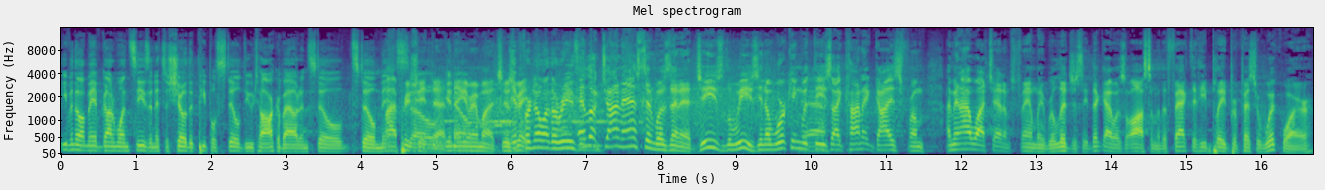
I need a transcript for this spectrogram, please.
even though it may have gone one season, it's a show that people still do talk about and still still miss. I appreciate So, that. You Thank know, you very much. It was if great. for no other reason. And look, John Astin was in it. Jeez Louise, you know, working with Yeah. these iconic guys from, I mean, I watch Addams Family religiously. That guy was awesome. And the fact that he played Professor Wickwire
